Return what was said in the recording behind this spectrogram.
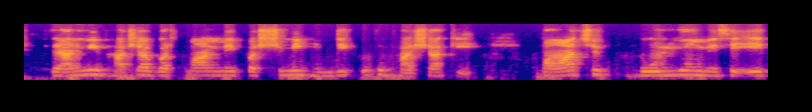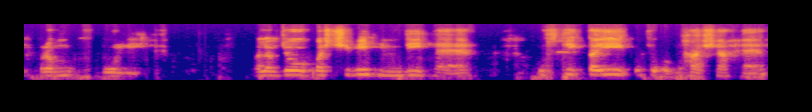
हरियाणवी भाषा वर्तमान में पश्चिमी हिंदी उपभाषा की पाँच बोलियों में से एक प्रमुख बोली है। मतलब जो पश्चिमी हिंदी है, उसकी कई उपभाषा है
